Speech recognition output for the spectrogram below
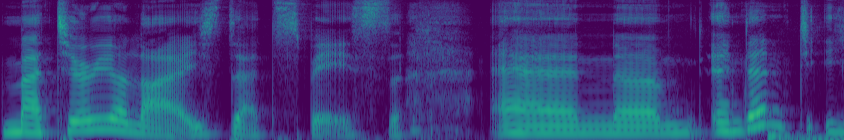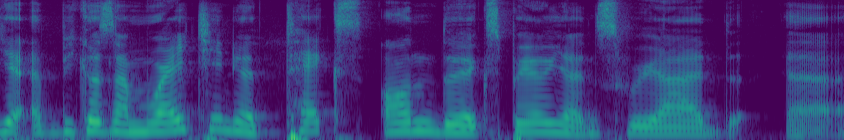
materialized that space. And um, and then yeah, because I'm writing a text on the experience we had uh,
